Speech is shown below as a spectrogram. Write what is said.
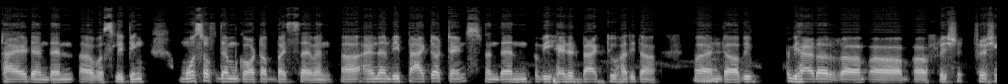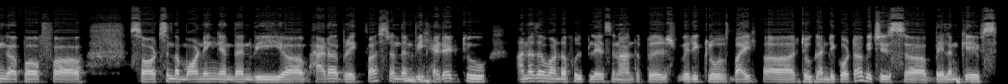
tired and then uh, were sleeping. Most of them got up by seven, uh, and then we packed our tents and then we headed back to Haritha, mm-hmm. and uh, we we had our uh, uh, uh, fresh, freshing up of uh, sorts in the morning and then we uh, had our breakfast and then mm-hmm. we headed to another wonderful place in Andhra Pradesh very close by uh, to Gandikota which is Belum Caves.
